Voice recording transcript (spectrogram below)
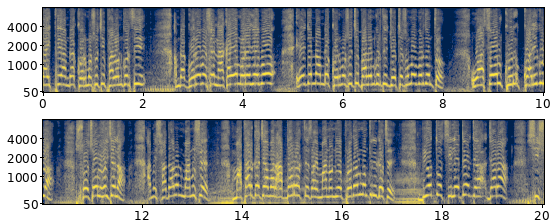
দায়িত্বে আমরা কর্মসূচি পালন করছি। আমরা ঘরে বসে না খাইয়ে মরে যাইব। এই জন্য আমরা কর্মসূচি পালন করছি যত সময় পর্যন্ত। ওয়াসল কোয়ারিগুলা সচল হয়েছে না। আমি সাধারণ মানুষের মাথার কাছে আমার আবদার রাখতে চাই মাননীয় প্রধানমন্ত্রীর কাছে। বৃহত্তর সিলেটের যারা শীর্ষ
